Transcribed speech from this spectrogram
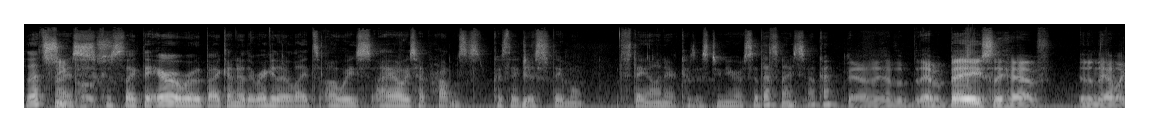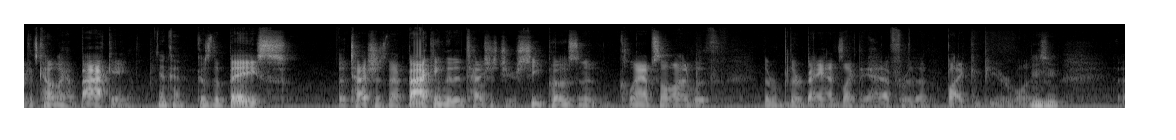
That's nice because like the Aero Road bike, I know the regular lights always. I always have problems because they just Yes. they won't stay on there because it's too narrow. So that's nice. Okay. yeah, they have the they have a base, they have, and then they have like it's kind of like a backing Okay. because the base attaches to that backing that attaches to your seat post and it clamps on with the, their bands like they have for the bike computer ones. Mm-hmm. Uh,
